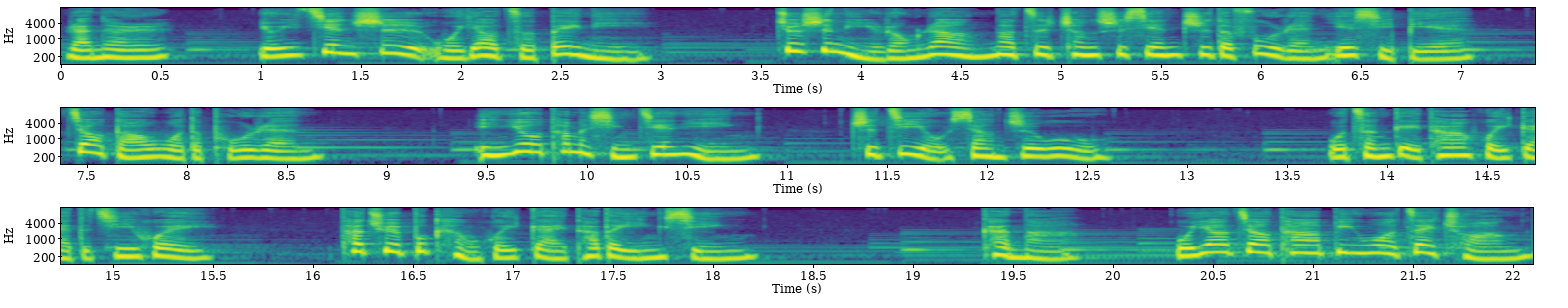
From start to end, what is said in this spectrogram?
然而有一件事我要责备你。就是你容让那自称是先知的妇人耶洗别教导我的仆人，引诱他们行奸淫，吃祭偶像之物。我曾给他悔改的机会，他却不肯悔改他的淫行。看哪，我要叫他病卧在床。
